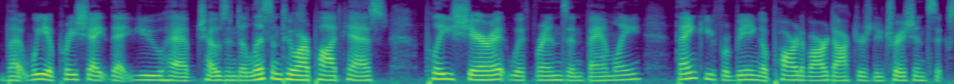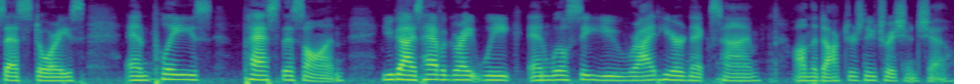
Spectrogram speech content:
But we appreciate that you have chosen to listen to our podcast. Please share it with friends and family. Thank you for being a part of our Doctor's Nutrition success stories. And please pass this on. You guys have a great week, and we'll see you right here next time on the Doctor's Nutrition Show.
